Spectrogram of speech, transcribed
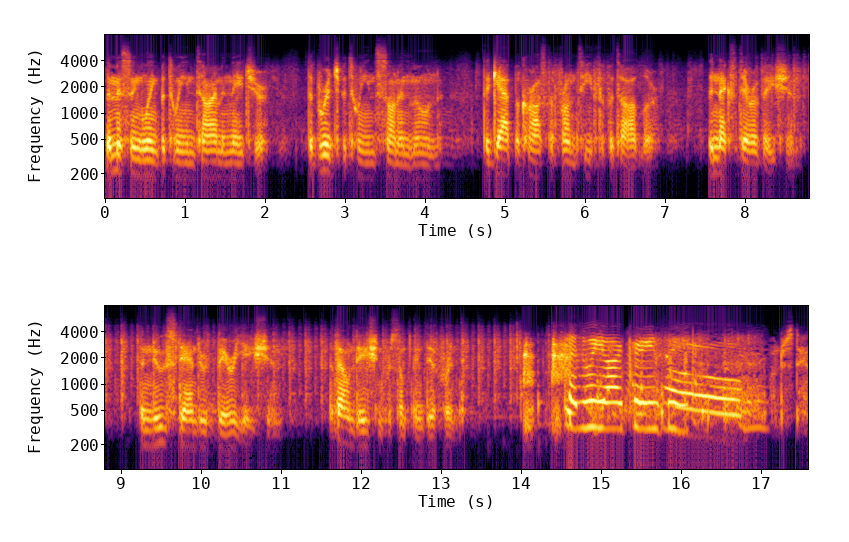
the missing link between time and nature, the bridge between sun and moon, the gap across the front teeth of a toddler, the next derivation, the new standard variation, the foundation for something different. Because we are crazy. Understand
